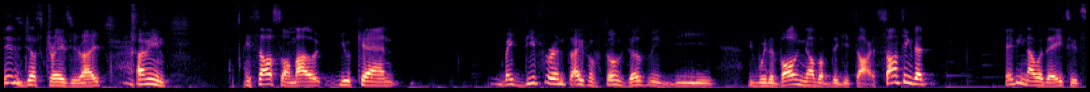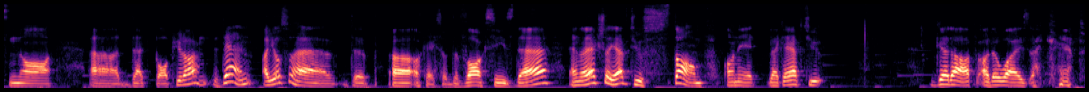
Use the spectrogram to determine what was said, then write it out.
this is just crazy, right? I mean, it's awesome how you can make different type of tones just with the with the volume knob of the guitar. It's something that maybe nowadays it's not uh, that popular. Then I also have the uh, okay, so the Vox is there, and I actually have to stomp on it, like I have to get up, otherwise I can't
